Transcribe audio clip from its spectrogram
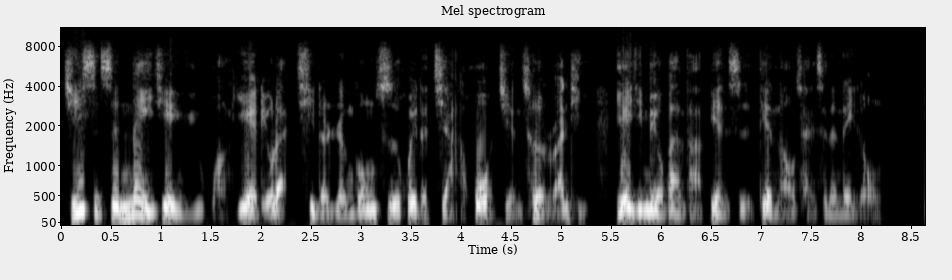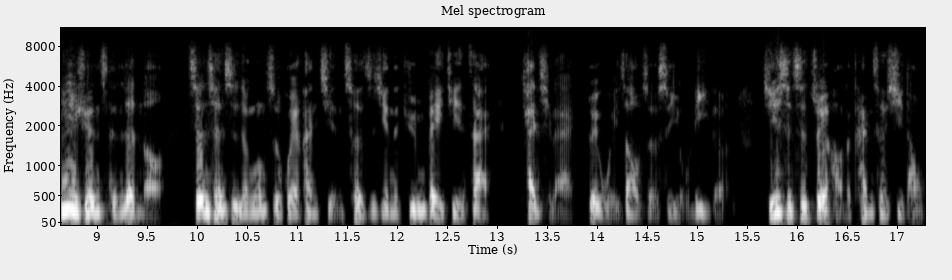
即使是内建于网页浏览器的人工智慧的假货检测软体，也已经没有办法辨识电脑产生的内容。经济学人承认哦，生成式人工智慧和检测之间的军备竞赛，看起来对伪造者是有利的。即使是最好的探测系统，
